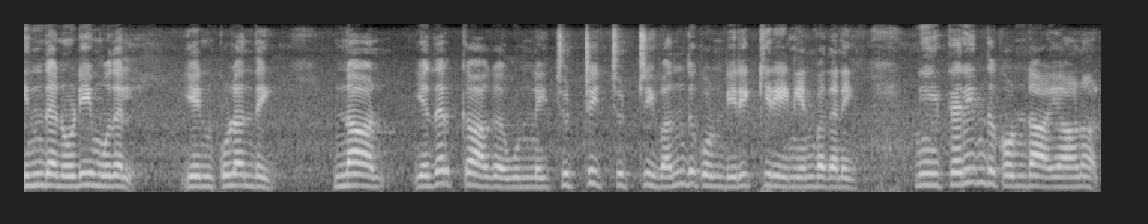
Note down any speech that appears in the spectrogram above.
இந்த நொடி முதல் என் குழந்தை நான் எதற்காக உன்னை சுற்றி சுற்றி வந்து கொண்டிருக்கிறேன் என்பதனை நீ தெரிந்து கொண்டாயானால்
